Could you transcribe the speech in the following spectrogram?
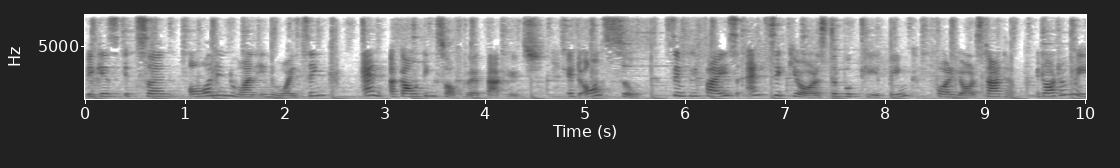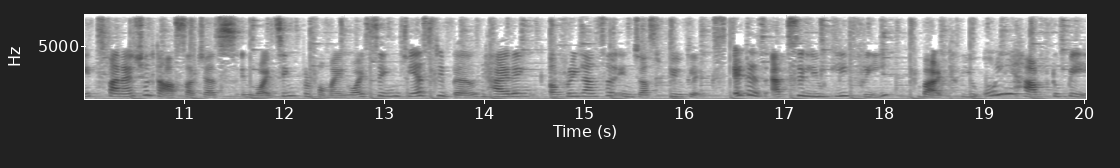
because it's an all-in-one invoicing and accounting software package. It also simplifies and secures the bookkeeping for your startup. It automates financial tasks such as invoicing, proforma invoicing, GST bill, and hiring a freelancer in just a few clicks. It is absolutely free, but you only have to pay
